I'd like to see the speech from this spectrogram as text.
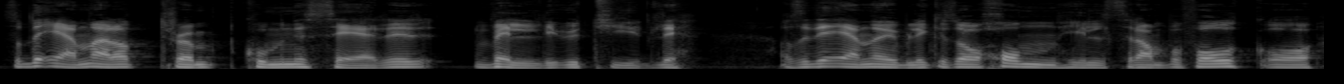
Så Det ene er at Trump kommuniserer veldig utydelig. Altså I det ene øyeblikket så håndhilser han på folk og,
